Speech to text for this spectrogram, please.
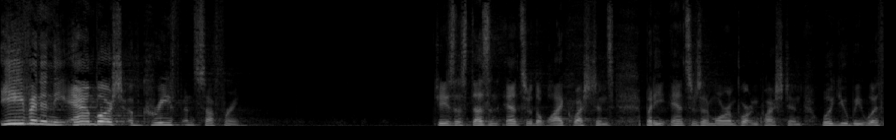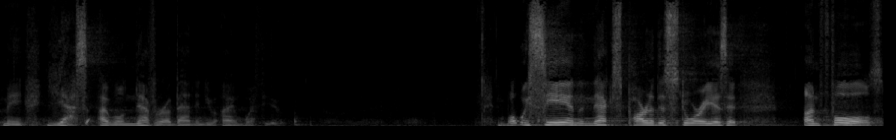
even in the ambush of grief and suffering. Jesus doesn't answer the why questions, but he answers a more important question Will you be with me? Yes, I will never abandon you. I am with you. And what we see in the next part of this story as it unfolds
